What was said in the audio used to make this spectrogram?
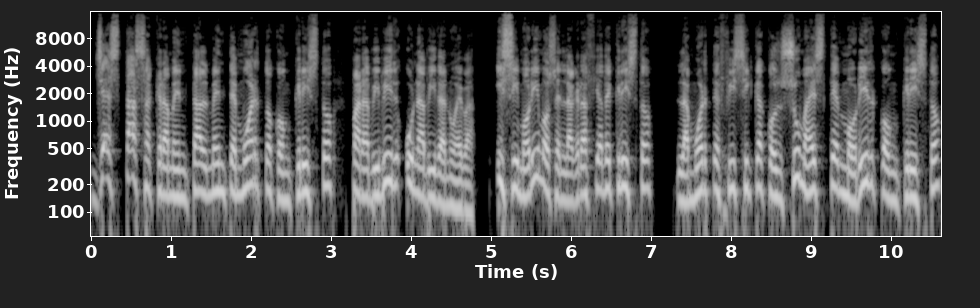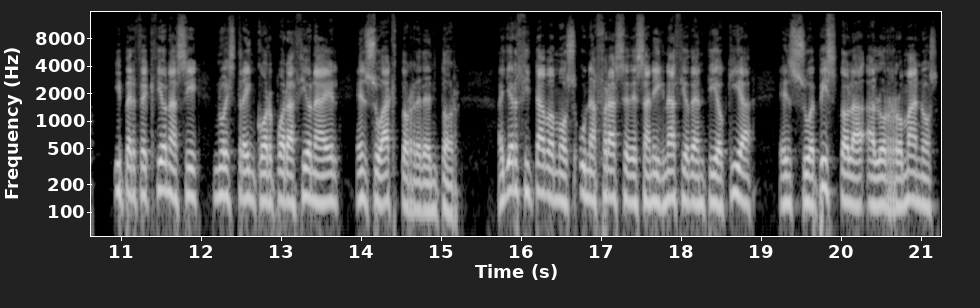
ya está sacramentalmente muerto con Cristo para vivir una vida nueva. Y si morimos en la gracia de Cristo, la muerte física consuma este morir con Cristo y perfecciona así nuestra incorporación a Él en su acto redentor. Ayer citábamos una frase de San Ignacio de Antioquía en su epístola a los romanos.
